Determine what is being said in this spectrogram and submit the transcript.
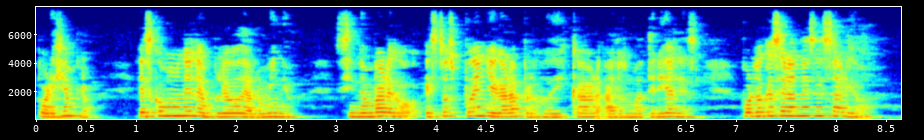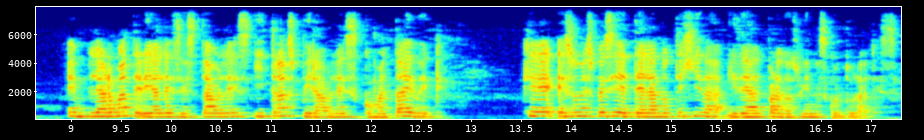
Por ejemplo, es común el empleo de aluminio. Sin embargo, estos pueden llegar a perjudicar a los materiales, por lo que será necesario emplear materiales estables y transpirables como el Tyvek, que es una especie de tela no tejida ideal para los bienes culturales.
